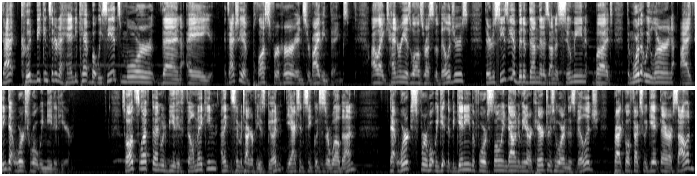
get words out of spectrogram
That could be considered a handicap, but we see it's more than a. It's actually a plus for her in surviving things. I liked Henry as well as the rest of the villagers. There just seems to be a bit of them that is unassuming, but the more that we learn, I think that works for what we needed here. So all that's left then would be the filmmaking. I think the cinematography is good. The action sequences are well done. That works for what we get in the beginning before slowing down to meet our characters who are in this village. Practical effects we get there are solid.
